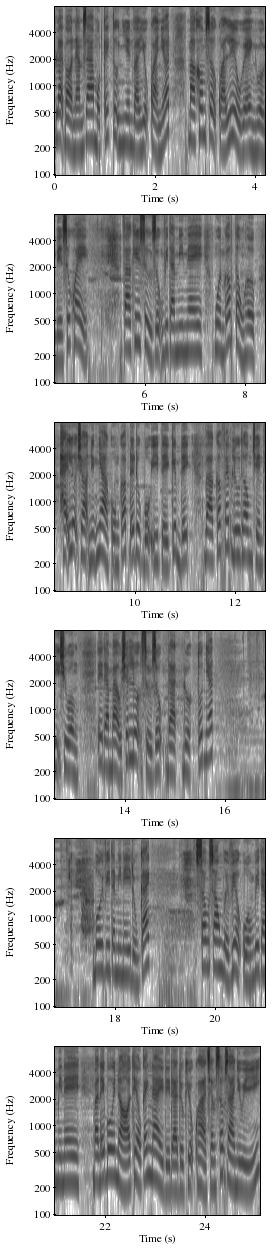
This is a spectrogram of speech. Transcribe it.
loại bỏ nám da một cách tự nhiên và hiệu quả nhất mà không sợ quá liều gây ảnh hưởng đến sức khỏe. Và khi sử dụng vitamin E, nguồn gốc tổng hợp, hãy lựa chọn những nhà cung cấp đã được Bộ Y tế kiểm định và cấp phép lưu thông trên thị trường để đảm bảo chất lượng sử dụng đạt được tốt nhất. Bôi vitamin E đúng cách Song song với việc uống vitamin E, bạn hãy bôi nó theo cách này để đạt được hiệu quả chăm sóc da như ý.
